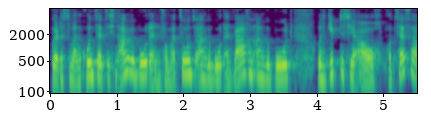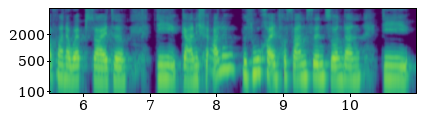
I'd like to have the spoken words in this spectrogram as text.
gehört es zu meinem grundsätzlichen Angebot, ein Informationsangebot, ein Warenangebot? Und gibt es hier auch Prozesse auf meiner Webseite, die gar nicht für alle Besucher interessant sind, sondern die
